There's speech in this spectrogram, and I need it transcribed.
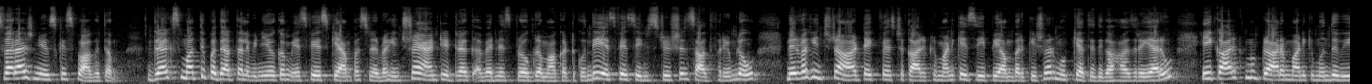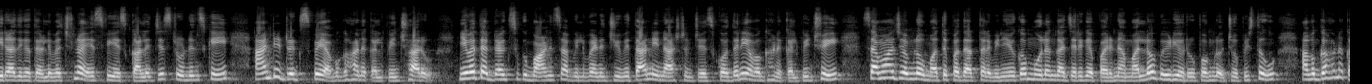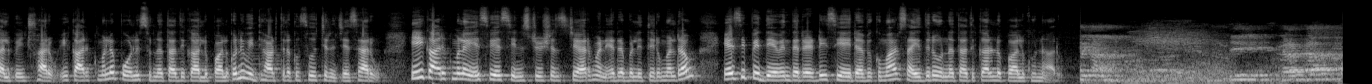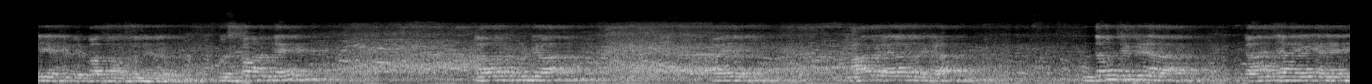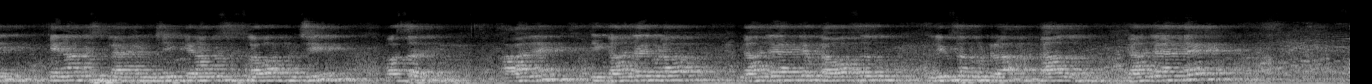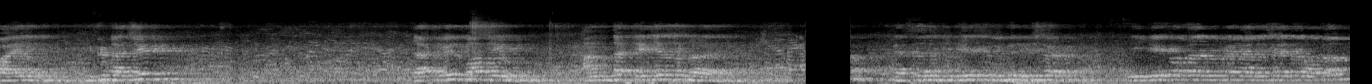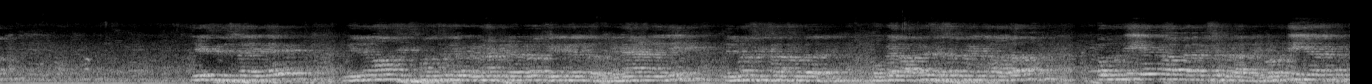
Swaraj news కి స్వాగతం drugs మత్తు పదార్థాల వినియోగం ఎస్పీఎస్ క్యాంపస్ నిర్వహించిన యాంటీ డ్రగ్ అవేర్నెస్ ప్రోగ్రాం ఆకట్టుకుంది ఎస్పీఎస్ ఇన్స్టిట్యూషన్ ఆధ్వర్యంలో నిర్వహించిన ఆర్టెక్ ఫెస్ట్ కార్యక్రమానికి సిపి అంబర్ కిషోర్ ముఖ్య అతిథిగా హాజరయ్యారు ఈ కార్యక్రమం ప్రారంభానికి ముందు వీరాదిగా తరలివచ్చిన ఎస్పీఎస్ కాలేజీ స్టూడెంట్స్ కి యాంటీ డ్రగ్స్ పై అవగాహన కల్పించారు యువత డ్రగ్స్ కు బానిస విలువైన జీవితాన్ని నాశనం చేసుకోవద్దని అవగాహన కల్పించి సమాజంలో మత్తు పదార్థాల వినియోగం మూలంగా జరిగే పరిణామాల్లో వీడియో రూపంలో చూపిస్తూ అవగాహన కల్పించారు ఈ కార్యక్రమంలో పోలీసు ఉన్నతాధికారులు పాల్గొని విద్యార్థులు అధికారులకు సూచన చేశారు ఈ కార్యక్రమంలో SVS institutions chairman Errabelli Tirumalarao ACP Devender Reddy CI Ravikumar Saidulu ఉన్నతాధికారులు పాల్గొన్నారు ఇంతకు గాంజాయి అనేది కెనాబిస్ ప్లాంట్ నుంచి కెనాపిస్ ఫ్లవర్ నుంచి వస్తుంది అలానే ఈ గాంజా కూడా గాంజా అంటే ఫ్లవర్స్ లీవ్స్ అనుకుంటారా కాదు గాంజా అంటే file if you touch it that will watch you అంత డేంజరస్ ఉంటారు ఈ కేసు అయితే minimum six months remand period లో జైలుకి వెళ్తారు రిమాండ్ ఎన్నో సెక్షన్స్ ఉండాలి ఒకవేళ అబ్బాయి సెషన్ పోయిన తర్వాత ట్వంటీ ఇయర్స్ ఆఫ్ కన్వెక్షన్ ఉండాలి ట్వంటీ ఇయర్స్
